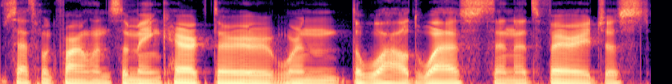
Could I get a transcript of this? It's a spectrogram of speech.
Seth MacFarlane's the main character. We're in the Wild West, and it's very just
